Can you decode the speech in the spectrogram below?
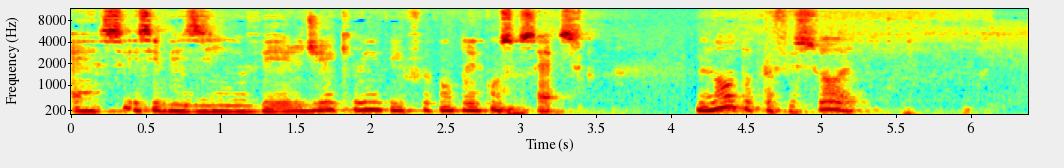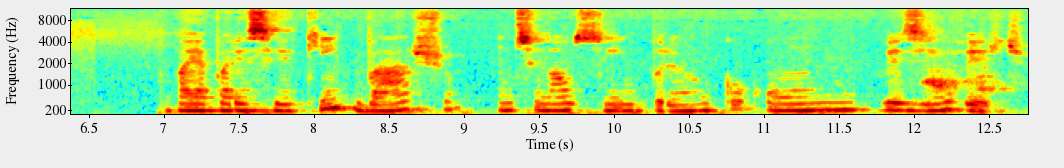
esse, esse vizinho verde é que o envio foi concluído com sucesso. No do professor, vai aparecer aqui embaixo um sinalzinho branco com um vizinho verde.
